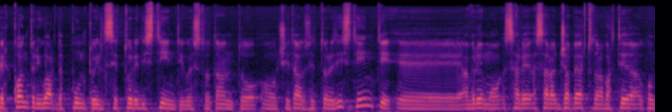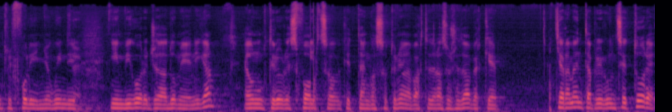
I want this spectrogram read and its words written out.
Per quanto riguarda appunto il settore distinti, questo tanto citato settore distinti, eh, avremo, sare, sarà già aperto dalla partita contro il Foligno, quindi sì. in vigore già da domenica. È un ulteriore sforzo che tengo a sottolineare da parte della società perché Chiaramente aprire un settore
